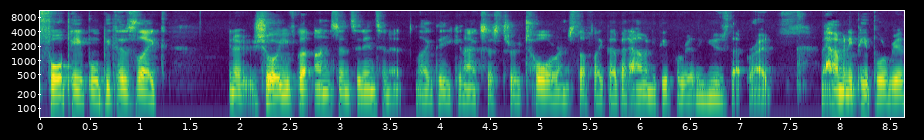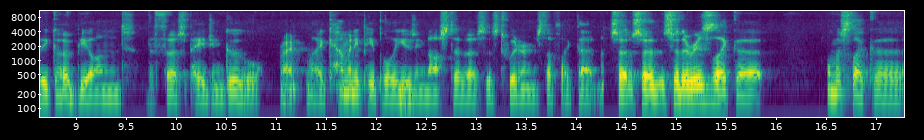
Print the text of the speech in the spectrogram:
for people? Because like you know, sure, you've got uncensored internet like that you can access through Tor and stuff like that, but how many people really use that, right? How many people really go beyond the first page in Google, right? Like how many people are hmm. using Nostr versus Twitter and stuff like that? So, so, so there is like a almost like a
